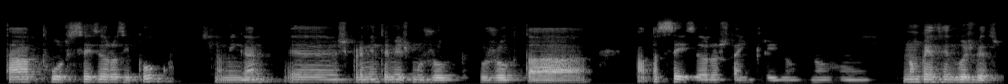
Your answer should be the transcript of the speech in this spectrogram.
está por 6 euros e pouco, se não me engano. Eh, experimenta mesmo o jogo. O jogo está para 6 euros, está incrível. Não, não pensem duas vezes.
